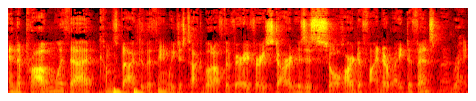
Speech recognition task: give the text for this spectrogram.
And the problem with that comes back to the thing we just talked about off the very, very start: is it's so hard to find a right defenseman. Right.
